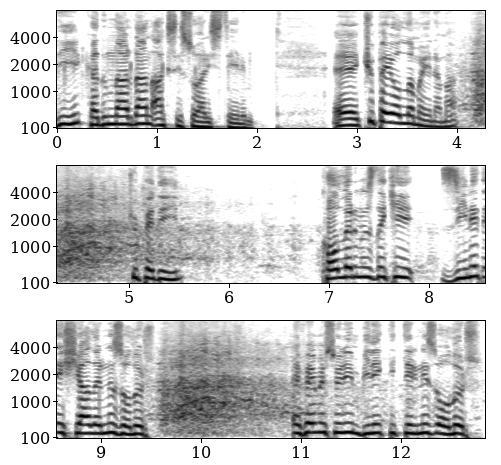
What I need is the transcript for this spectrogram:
değil kadınlardan aksesuar isteyelim. Ee, küpe yollamayın ama. Küpe değil. Kollarınızdaki zinet eşyalarınız olur. Efendime söyleyeyim bileklikleriniz olur.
